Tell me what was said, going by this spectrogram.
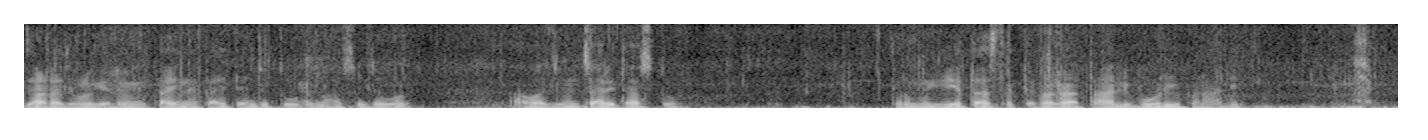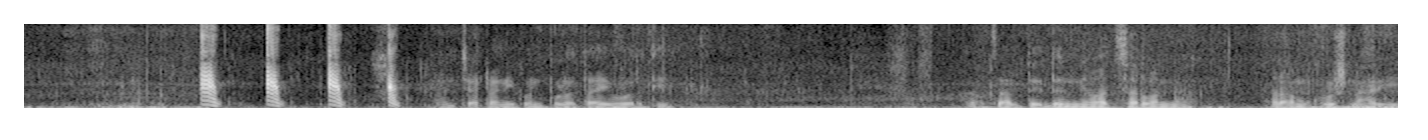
झाडाजवळ गेल्यावर मी काही ना काही त्यांच्या तोडून असं जवळ आवाज येऊन चारित असतो. तर मग येत असतात तर बघा आता आली बोरी पण आली. आणि चटाणी पण पळत आहे वरती. तर चालते धन्यवाद सर्वांना. रामकृष्ण हरी.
